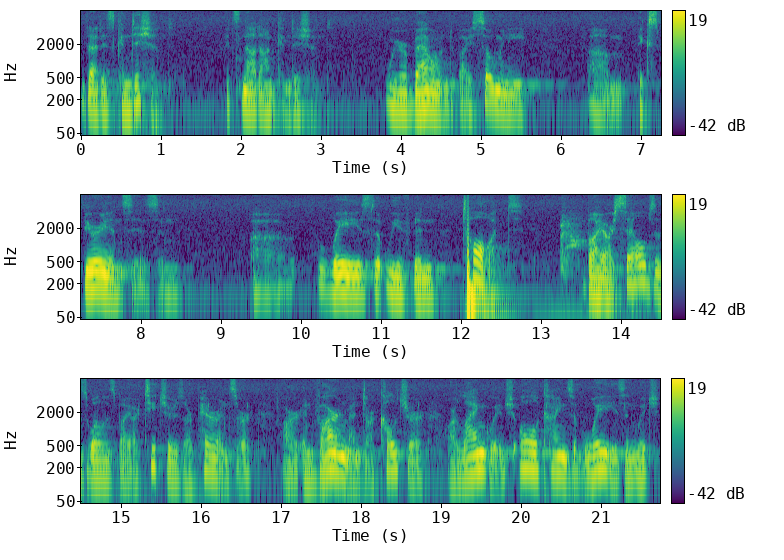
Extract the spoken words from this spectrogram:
that is conditioned. It's not unconditioned. We are bound by so many um, experiences and uh, ways that we've been taught by ourselves as well as by our teachers, our parents, our, our environment, our culture, our language, all kinds of ways in which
